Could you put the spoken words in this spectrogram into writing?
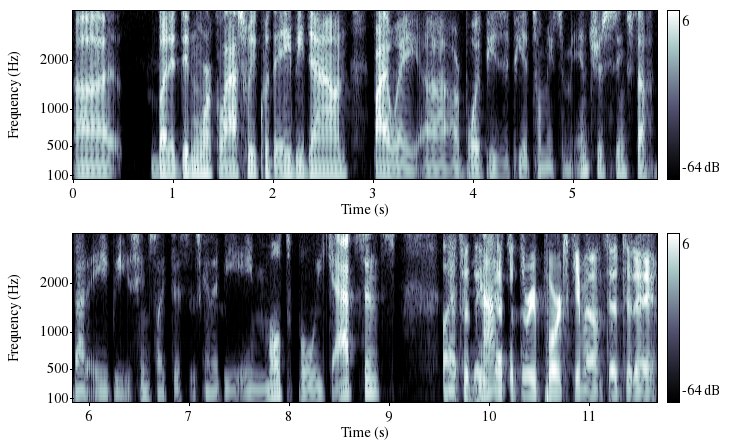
uh, but it didn't work last week with the AB down. By the way, uh, our boy had told me some interesting stuff about AB. Seems like this is going to be a multiple week absence, but That's what they. not, that's what the reports came out and said today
